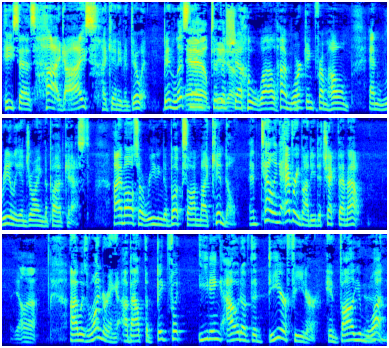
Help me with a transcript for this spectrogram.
He says, Hi, guys. I can't even do it. Been listening Hell, to the show while I'm working from home and really enjoying the podcast. I'm also reading the books on my Kindle and telling everybody to check them out. Yeah. I was wondering about the Bigfoot eating out of the deer feeder in volume one.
